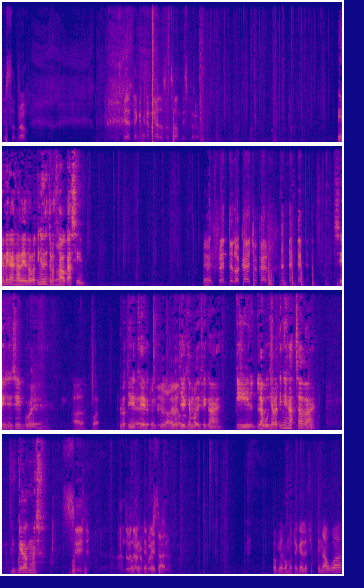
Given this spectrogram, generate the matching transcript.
Listo, bro. No es que le tenga miedo a los otros zombies, pero. Mira, mira, el radiador lo tiene destrozado casi, ¿eh? Eh, Al frente lo acaba de chocar. Sí, sí, sí, pues... ah, pues, Lo tienes eh, que, cuidado, lo eh. tienes que modificar, ¿eh? Y la bujía la tienes gastada, ¿eh? Ten cuidado con eso. Sí, ando en Porque te peta. ya. Ok, como te quedes sin agua,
